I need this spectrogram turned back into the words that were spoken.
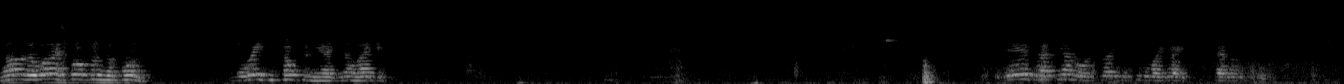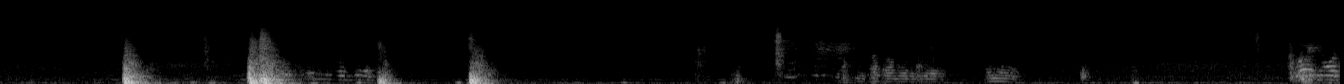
No, the one I spoke on the phone. The way he talked to me, I didn't like it. Yeah, was trying to kill my guy. Was true. No, he was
